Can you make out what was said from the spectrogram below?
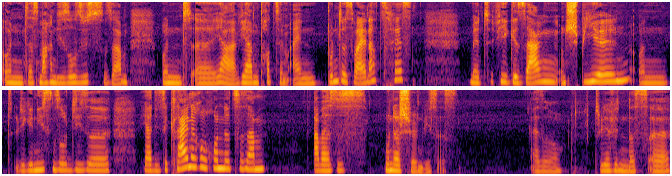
Und das machen die so süß zusammen. Und äh, ja, wir haben trotzdem ein buntes Weihnachtsfest mit viel Gesang und Spielen und wir genießen so diese, ja, diese kleinere Runde zusammen. Aber es ist wunderschön, wie es ist. Also wir finden das äh,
